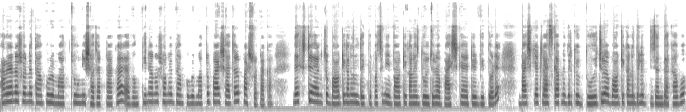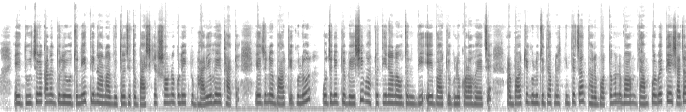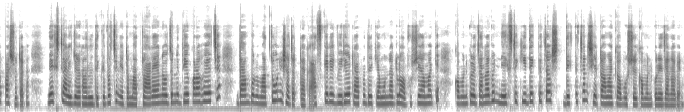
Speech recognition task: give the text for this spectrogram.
আড়াই আনা স্বর্ণের দাম পড়বে মাত্র উনিশ হাজার টাকা এবং তিন আনা স্বর্ণের দাম পড়বে মাত্র বাইশ হাজার পাঁচশো টাকা। নেক্সটে একজন বাউটি কানের দেখতে পাচ্ছেন। এই বাউটি কানের দুল জোড়া বাইশ ক্যারেটের ভিতরে। বাইশ ক্যারেটের আজকে আপনাদেরকে দুই জোড়া বাউটি কানের দুলের ডিজাইন দেখাবো। এই দুই জোড়া কানের দুলের ওজনে তিন আনার ভিতরে যেহেতু বাইশ ক্যারেট স্বর্ণগুলো একটু ভারী হয়ে থাকে, এই জন্য বাউটিগুলোর ওজন একটু বেশি। মাত্র তিন আনা ওজন দিয়ে এই বাউটিগুলো করা হয়েছে। আর বাউটিগুলো যদি আপনারা কিনতে চান, তাহলে বর্তমানে দাম পড়বে তেইশ হাজার পাঁচশো টাকা। নেক্সট আরেক জোড়া কানের দুল দেখতে পাচ্ছেন। এটা মাত্র আড়াই আনা ওজনে দিয়ে করা হয়েছে। দাম পড়বে মাত্র উনিশ হাজার টাকা। আজকের এই ভিডিওটা আপনাদের কেমন লাগল অবশ্যই আমাকে কমেন্ট করে জানাবেন। নেক্সটে কী দেখতে চাও, দেখতে চান সেটা আমাকে অবশ্যই কমেন্ট করে জানাবেন।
